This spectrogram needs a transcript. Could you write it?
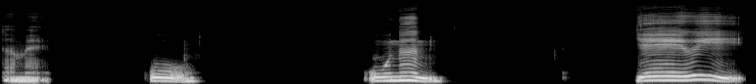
그 다음에 오, 오는 예의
